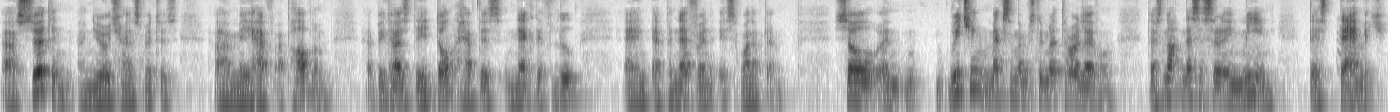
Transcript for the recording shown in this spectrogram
uh, certain uh, neurotransmitters uh, may have a problem uh, because they don't have this negative loop, and epinephrine is one of them. So uh, reaching maximum stimulatory level does not necessarily mean there's damage.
